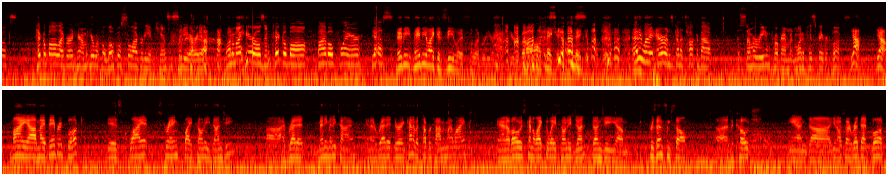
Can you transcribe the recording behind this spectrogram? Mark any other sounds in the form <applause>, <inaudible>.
folks. Pickleball librarian here. I'm here with a local celebrity in Kansas City area. <laughs> One of my heroes in pickleball, 5-0 player. Yes. Maybe maybe like a Z-list celebrity around here, but I'll, I'll take it. I'll take it. I'll take it. <laughs> anyway, Aaron's going to talk about the summer reading program and one of his favorite books. Yeah, yeah. My uh, my favorite book is Quiet Strength by Tony Dungy. Uh, I've read it many many times, and I read it during kind of a tougher time in my life. And I've always kind of liked the way Tony Dungy um, presents himself uh, as a coach. And, uh, you know, so I read that book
